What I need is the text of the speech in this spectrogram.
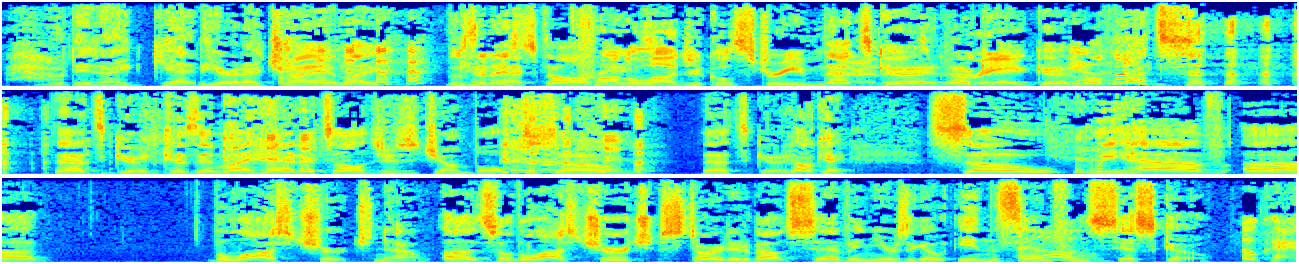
how did I get here? And I try and like There's a connect nice all these. chronological stream. there. That's good. great. okay, good. Well, that's that's good because in my head it's all just jumbled. So that's good. Okay, so we have. Uh, the Lost Church now. Uh, so the Lost Church started about seven years ago in San Oh. Francisco. Okay.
